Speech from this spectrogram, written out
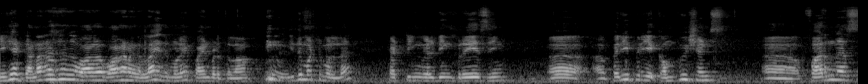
மிக கனரக வாக வாகனங்கள்லாம் இது மூலம் பயன்படுத்தலாம். இது மட்டுமல்ல கட்டிங் வெல்டிங் பிரேசிங் பெரிய பெரிய கம்ப்யூஷன்ஸ் ஃபர்னஸ்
